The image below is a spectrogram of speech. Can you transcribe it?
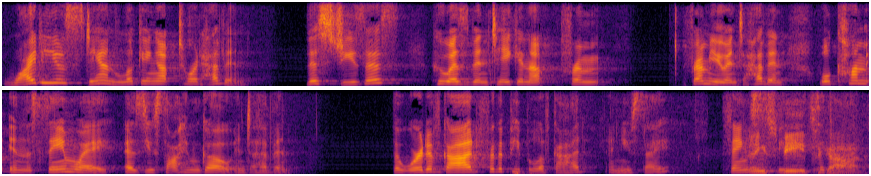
why do you stand looking up toward heaven? This Jesus, who has been taken up from, from you into heaven, will come in the same way as you saw him go into heaven. The word of God for the people of God. And you say, Thanks, Thanks be, be to God. God.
